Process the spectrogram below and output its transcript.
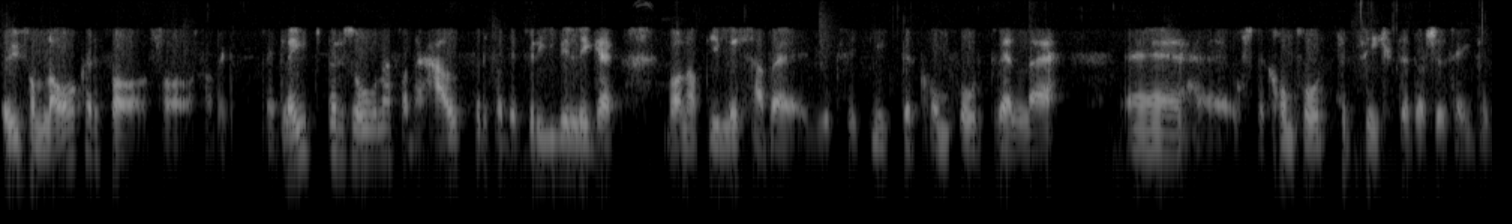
Leute vom Lager, von, von, von den Begleitpersonen, von den Helfern, von den Freiwilligen, die natürlich eben, wie gesagt, mit der Komfortwelle äh, auf den Komfort verzichten, dass sie ein eigenes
